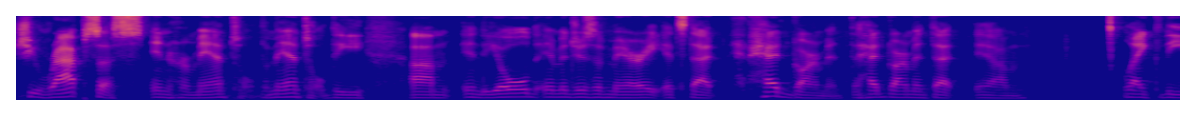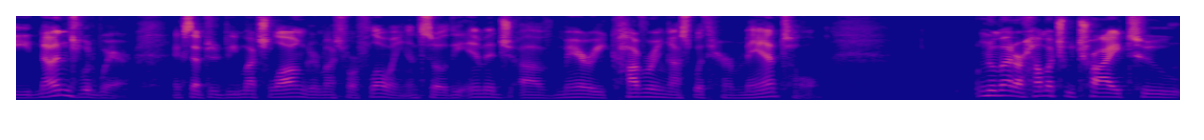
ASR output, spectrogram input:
She wraps us in her mantle, the mantle. The um, in the old images of Mary, it's that head garment, the head garment that um, like the nuns would wear, except it'd be much longer, much more flowing. And so the image of Mary covering us with her mantle, no matter how much we try to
